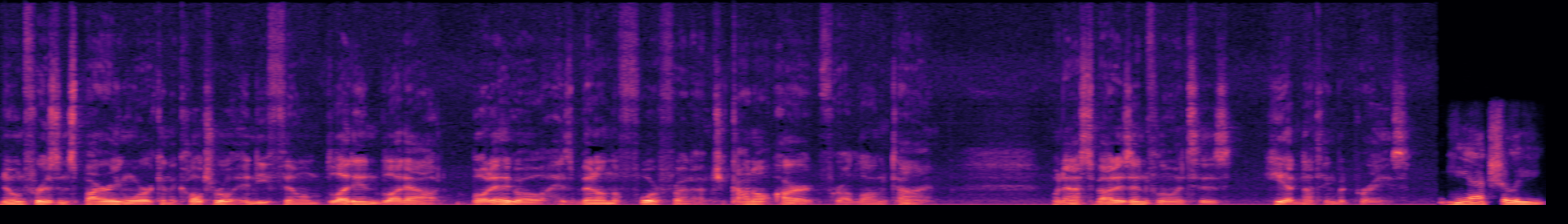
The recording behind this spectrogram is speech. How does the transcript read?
Known for his inspiring work in the cultural indie film Blood In, Blood Out, Borrego has been on the forefront of Chicano art for a long time. When asked about his influences, he had nothing but praise. He actually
